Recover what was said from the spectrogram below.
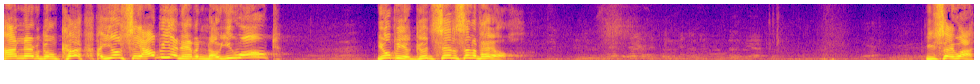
I'm never going to cut. You'll see, I'll be in heaven. No, you won't. You'll be a good citizen of hell. You say, why?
